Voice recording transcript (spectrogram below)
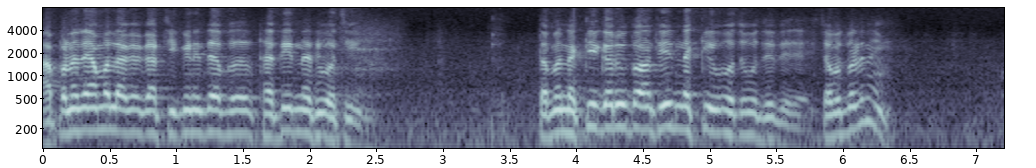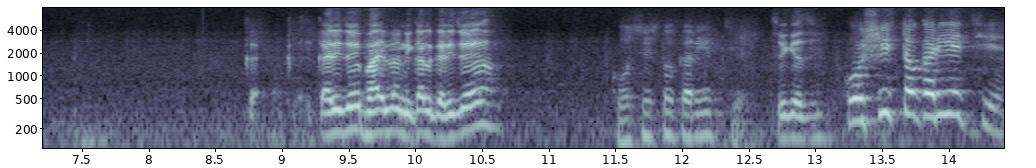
આપણને એમ લાગે કે આ ચીકણી તો થતી જ નથી ઓછી. તમે નક્કી કર્યું તો આથી નક્કી ઓછું થઈ જાય. સમજ પડે ને? કરી જોઈ ફાઇલનો? નિકાલ કરી જોયો? કોશિશ તો કરીએ જ છીએ. શું કે છે? કોશિશ તો કરીએ જ છીએ.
